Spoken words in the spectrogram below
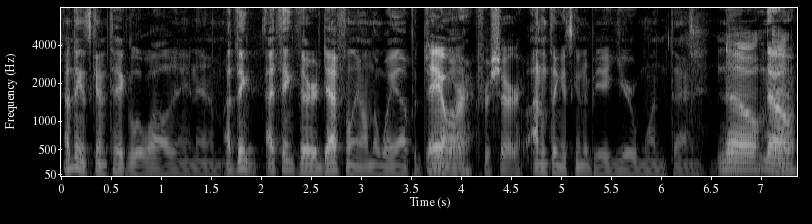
I think it's going to take a little while at A and M. I think I think they're definitely on the way up with they are for sure. I don't think it's going to be a year one thing. No, No,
